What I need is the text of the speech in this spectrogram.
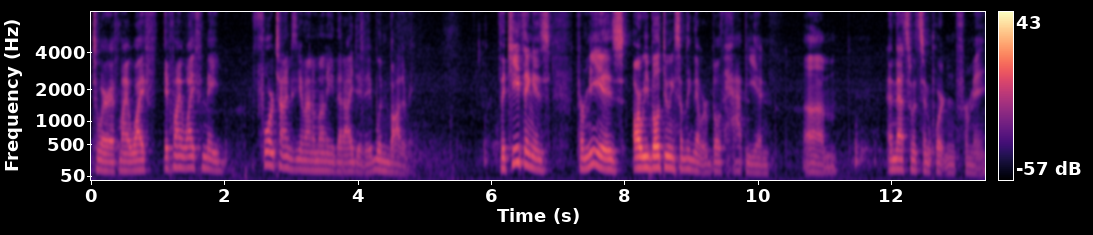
to where if my wife if my wife made four times the amount of money that I did, it wouldn't bother me. The key thing is for me is are we both doing something that we're both happy in? Um, and that's what's important for me.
